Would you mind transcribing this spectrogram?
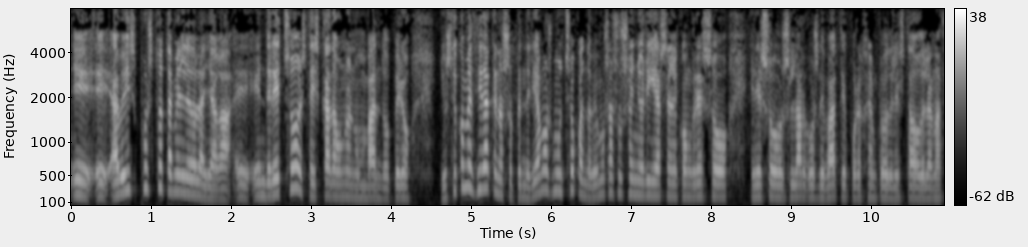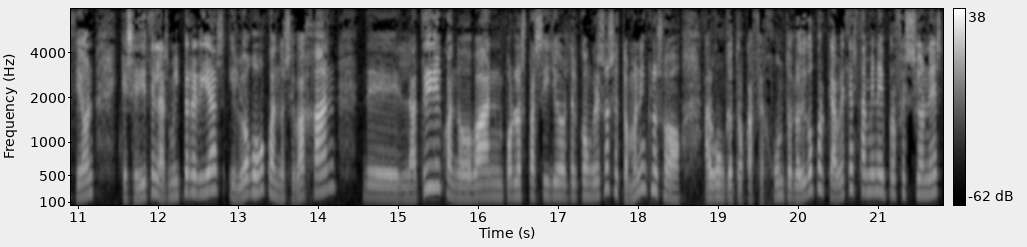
eh, eh, habéis puesto también en la Eh, en derecho estáis cada uno en un bando, pero yo estoy convencida que nos sorprenderíamos mucho cuando vemos a sus señorías en el Congreso en esos largos debates, por ejemplo, del Estado de la Nación, que se dicen las mil perrerías y luego cuando se bajan del atril, cuando van por los pasillos del Congreso, se toman incluso algún que otro café juntos. Lo digo porque a veces también hay profesiones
